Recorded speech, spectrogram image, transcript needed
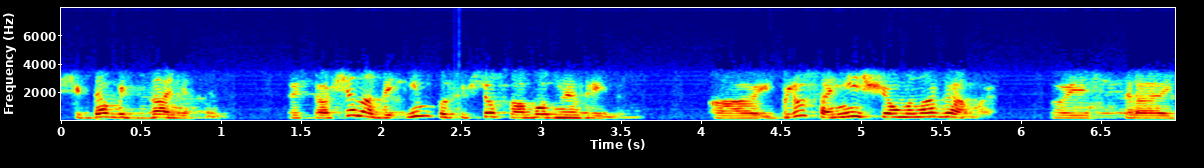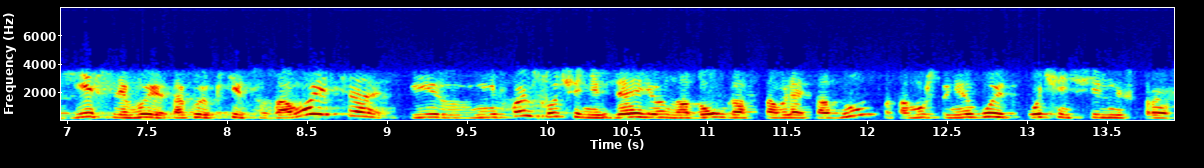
всегда быть занятыми. То есть вообще надо им после все свободное время. А, и плюс они еще моногамы. То есть э, если вы такую птицу заводите, и ни в коем случае нельзя ее надолго оставлять одну, потому что у нее будет очень сильный стресс,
